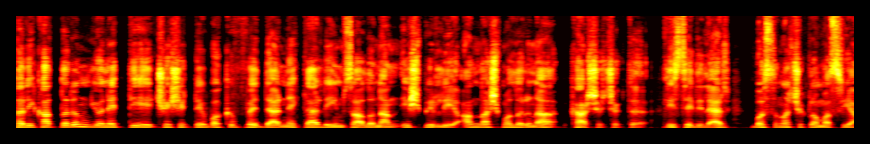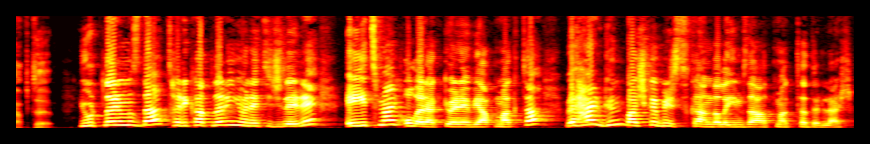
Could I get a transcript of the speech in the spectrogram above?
tarikatların yönettiği çeşitli vakıf ve derneklerle imzalanan işbirliği anlaşmalarına karşı çıktı. Liseliler basın açıklaması yaptı. Yurtlarımızda tarikatların yöneticileri eğitmen olarak görev yapmakta ve her gün başka bir skandala imza atmaktadırlar.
